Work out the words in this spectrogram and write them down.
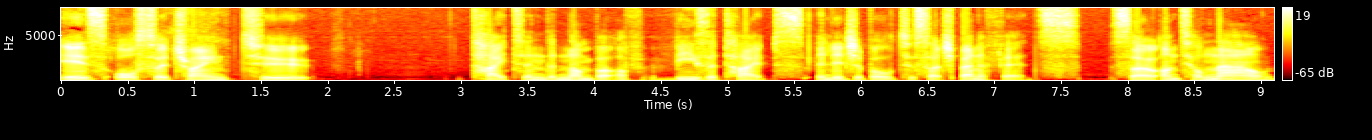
is also trying to tighten the number of visa types eligible to such benefits. So until now,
